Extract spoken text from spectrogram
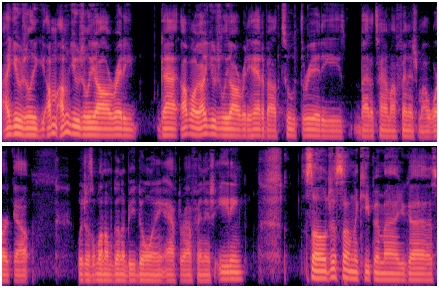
I usually, I'm, I'm usually already got, I've I usually already had about two, three of these by the time I finish my workout, which is what I'm going to be doing after I finish eating. So just something to keep in mind, you guys.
